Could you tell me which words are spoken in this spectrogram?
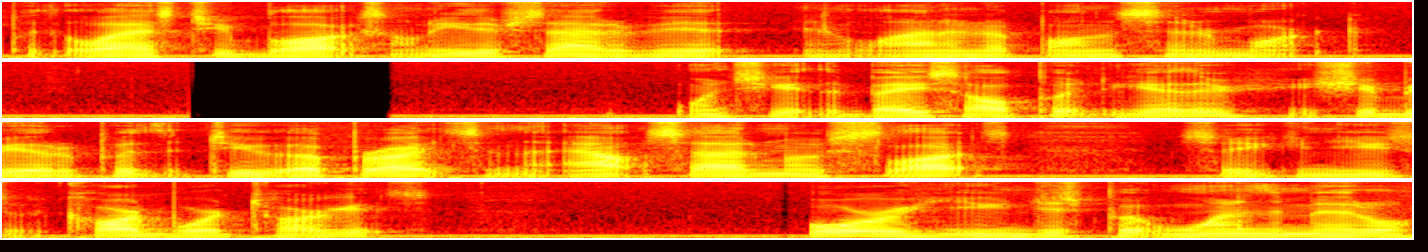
put the last two blocks on either side of it, and line it up on the center mark. Once you get the base all put together, you should be able to put the two uprights in the outsidemost slots so you can use the cardboard targets or you can just put one in the middle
